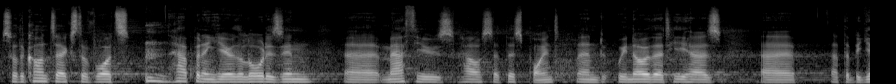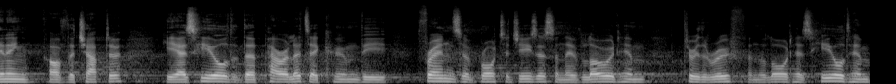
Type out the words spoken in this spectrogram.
So, the context of what's happening here the Lord is in uh, Matthew's house at this point, and we know that he has uh, at the beginning of the chapter. He has healed the paralytic whom the friends have brought to Jesus, and they've lowered him through the roof, and the Lord has healed him,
